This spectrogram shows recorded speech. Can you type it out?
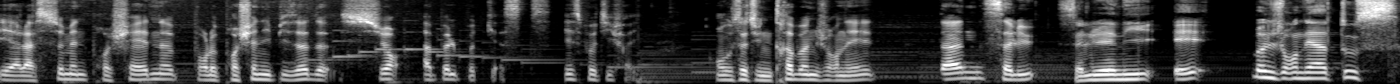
et à la semaine prochaine pour le prochain épisode sur Apple Podcast et Spotify. On vous souhaite une très bonne journée. Dan, salut. Salut Annie et bonne journée à tous.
